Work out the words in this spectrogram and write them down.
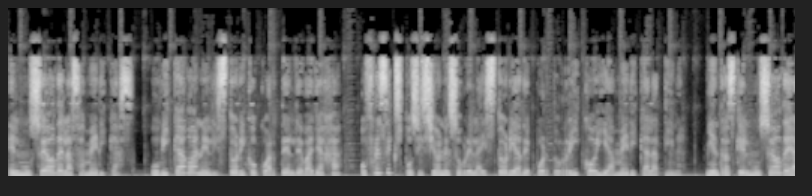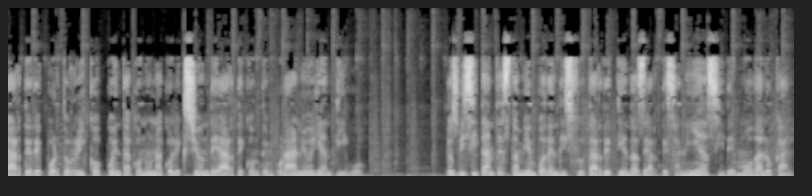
El Museo de las Américas, ubicado en el histórico cuartel de Valleja, ofrece exposiciones sobre la historia de Puerto Rico y América Latina, mientras que el Museo de Arte de Puerto Rico cuenta con una colección de arte contemporáneo y antiguo. Los visitantes también pueden disfrutar de tiendas de artesanías y de moda local,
